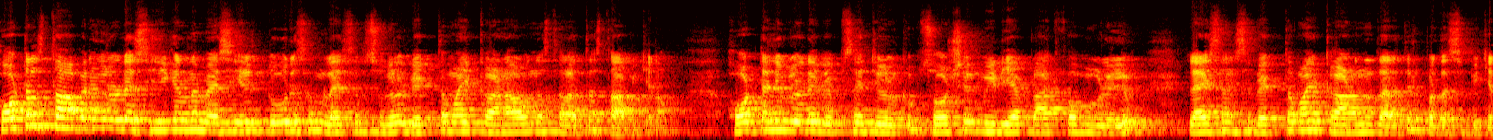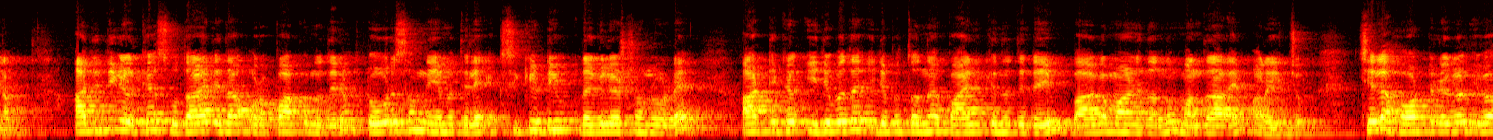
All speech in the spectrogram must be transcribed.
ഹോട്ടൽ സ്ഥാപനങ്ങളുടെ സ്വീകരണ മേശയിൽ ടൂറിസം ലൈസൻസുകൾ വ്യക്തമായി കാണാവുന്ന സ്ഥലത്ത് സ്ഥാപിക്കണം. ഹോട്ടലുകളുടെ വെബ്സൈറ്റുകൾക്കും സോഷ്യൽ മീഡിയ പ്ലാറ്റ്ഫോമുകളിലും ലൈസൻസ് വ്യക്തമായി കാണുന്ന തരത്തിൽ പ്രദർശിപ്പിക്കണം. അതിഥികൾക്ക് സുതാര്യത ഉറപ്പാക്കുന്നതിനും ടൂറിസം നിയമത്തിലെ എക്സിക്യൂട്ടീവ് റെഗുലേഷനുകളുടെ ആർട്ടിക്കിൾ ഇരുപത് ഇരുപത്തൊന്ന് പാലിക്കുന്നതിന്റെയും ഭാഗമാണിതെന്നും മന്ത്രാലയം അറിയിച്ചു. ചില ഹോട്ടലുകൾ ഇവ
